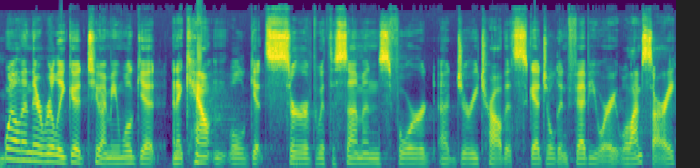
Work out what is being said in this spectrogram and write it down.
Well, and they're really good too. I mean, we'll get an accountant will get served with the summons for a jury trial that's scheduled in February. Well, I'm sorry.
